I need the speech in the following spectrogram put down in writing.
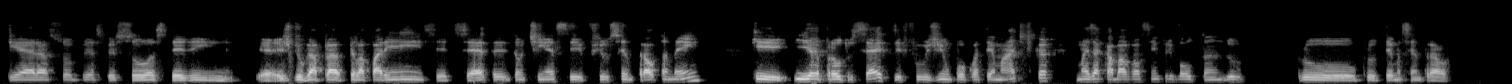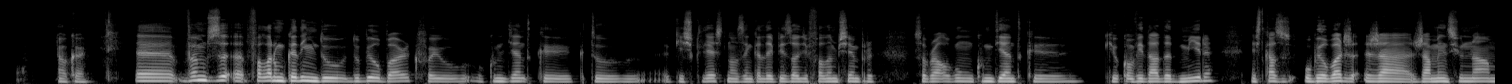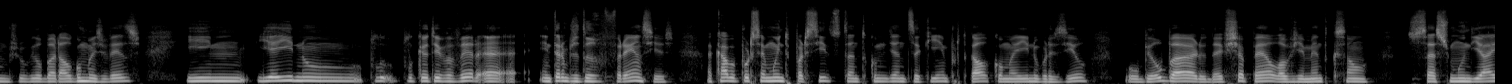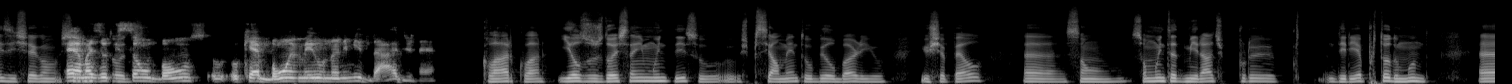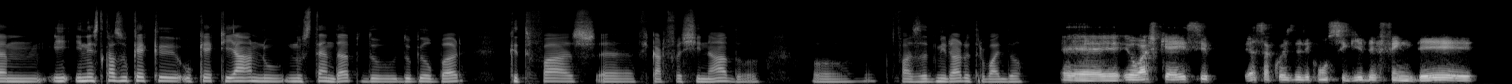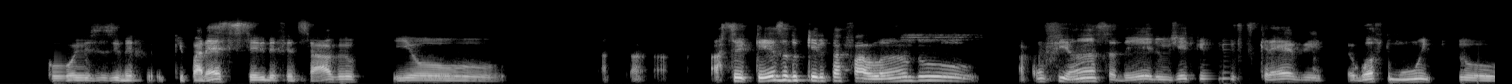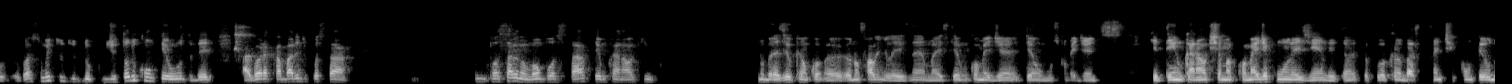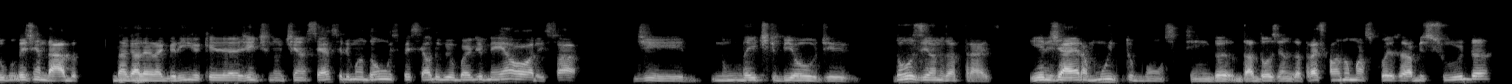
que era sobre as pessoas terem, é, julgar pra, pela aparência, etc. Então tinha esse fio central também, que ia para outros sets e fugia um pouco a temática, mas acabava sempre voltando para o tema central. Ok. Uh, vamos uh, falar um bocadinho do, do Bill Burr, que foi o, o comediante que, que tu aqui escolheste. Nós em cada episódio falamos sempre sobre algum comediante que, que o convidado admira. Neste caso, o Bill Burr, já, já mencionámos o Bill Burr algumas vezes, e, e aí, no, pelo, pelo que eu estive a ver, em termos de referências, acaba por ser muito parecido, tanto comediantes aqui em Portugal como aí no Brasil. O Bill Burr, o Dave Chappelle, obviamente que são sucessos mundiais e chegam. é, mas o que são bons, o, o que é bom é meio unanimidade, né? Claro, claro. E eles os dois têm muito disso, especialmente o Bill Burr e o, e o Chappelle uh, são, são muito admirados por, por, diria, por todo o mundo. Um, e, e, neste caso, o que é que, o que, é que há no, no stand-up do, do Bill Burr que te faz uh, ficar fascinado ou, ou que te faz admirar o trabalho dele? É, eu acho que é esse, essa coisa dele conseguir defender coisas que parece ser indefensável e o, a, a, a certeza do que ele está falando a confiança dele, o jeito que ele escreve, eu gosto muito, eu gosto muito do, de todo o conteúdo dele. Agora acabaram de postar, postaram não vão postar, tem um canal aqui no Brasil que é um, eu não falo inglês, né, mas tem um comediante, tem alguns comediantes que tem um canal que chama Comédia com Legenda, então eu estou colocando bastante conteúdo legendado da galera gringa que a gente não tinha acesso. Ele mandou um especial do Bill Burr de meia hora, isso de num HBO de 12 anos atrás e ele já era muito bom, assim, da 12 anos atrás, falando umas coisas absurdas,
